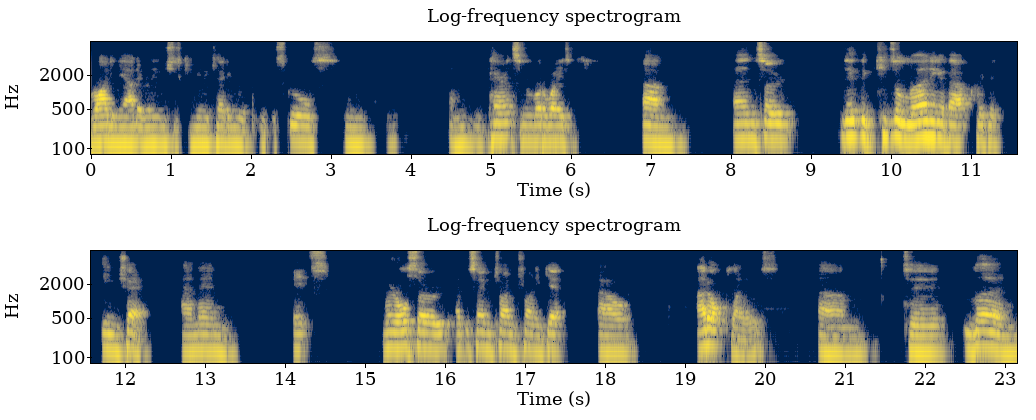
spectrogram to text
writing out everything. She's communicating with, with the schools and, and, parents in a lot of ways. and so the, the kids are learning about cricket in Czech, and then it's we're also at the same time trying to get our adult players um, to learn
